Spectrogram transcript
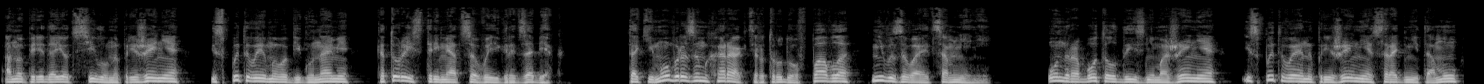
Оно передает силу напряжения, испытываемого бегунами, которые стремятся выиграть забег. Таким образом, характер трудов Павла не вызывает сомнений. Он работал до изнеможения, испытывая напряжение сродни тому,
